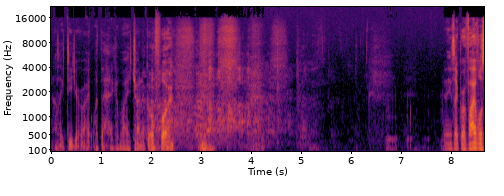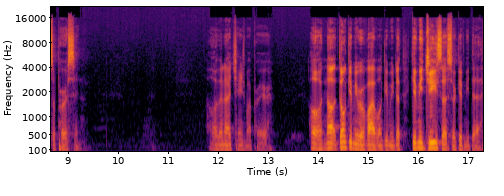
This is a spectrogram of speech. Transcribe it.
And I was like, "Dude, you're right. What the heck am I trying to go for?" and he's like, "Revival is a person." Oh, then I changed my prayer. Oh, no, don't give me revival and give me death. Give me Jesus or give me death.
